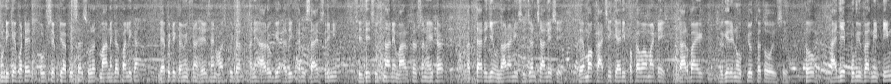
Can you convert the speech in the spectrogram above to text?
હું DK Patel food safety officer Surat મહાનગરપાલિકા deputy commissioner health and hospital અને આરોગ્ય અધિકારી સાહેબશ્રીની સીધી સૂચના અને માર્ગદર્શન હેઠળ અત્યારે જે ઉનાળાની સિઝન ચાલે છે, તેમાં કાચી કેરી પકાવવા માટે કાર્બાઇડ વગેરેનો ઉપયોગ થતો હોય છે. તો આજે ફૂડ વિભાગની ટીમ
